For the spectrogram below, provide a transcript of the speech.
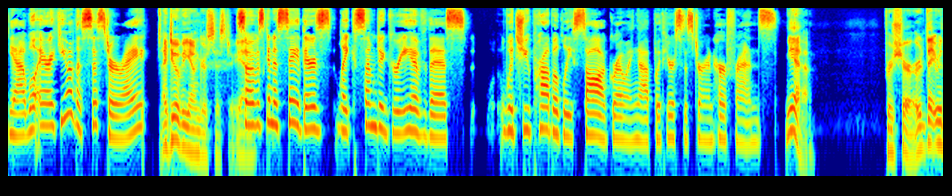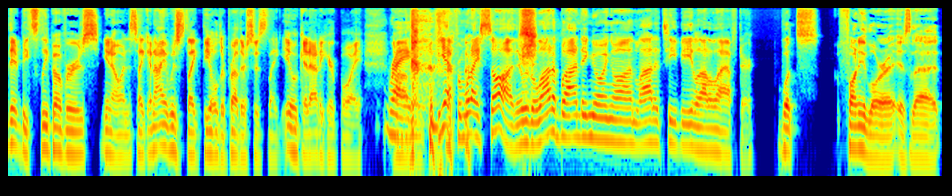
yeah. Well, Eric, you have a sister, right? I do have a younger sister. Yeah. So I was going to say there's like some degree of this, which you probably saw growing up with your sister and her friends. Yeah, for sure. They, there'd be sleepovers, you know, and it's like, and I was like the older brother, so it's like, ew, get out of here, boy. Right. Um, yeah, from what I saw, there was a lot of bonding going on, a lot of TV, a lot of laughter. What's funny, Laura, is that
